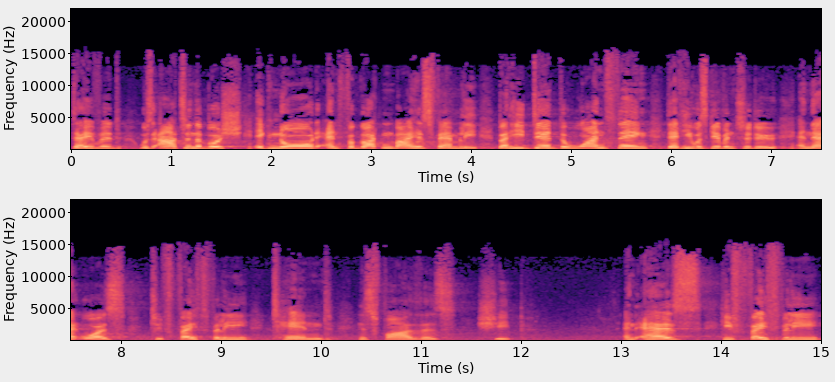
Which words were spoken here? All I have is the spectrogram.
David was out in the bush, ignored and forgotten by his family, but he did the one thing that he was given to do, and that was to faithfully tend his father's sheep. And as he faithfully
